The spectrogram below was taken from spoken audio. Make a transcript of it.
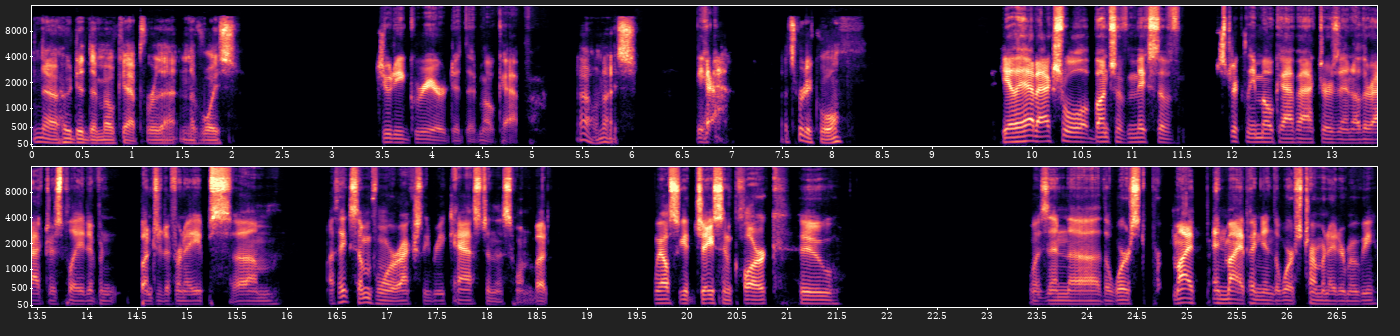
no, who did the mocap for that and the voice? Judy Greer did the mocap. Oh, nice. Yeah, That's pretty cool. Yeah. They had actual a bunch of mix of strictly mocap actors and other actors play a different bunch of different apes. Um, I think some of them were actually recast in this one, but we also get Jason Clarke, who was in uh, the worst, my in my opinion, the worst Terminator movie,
